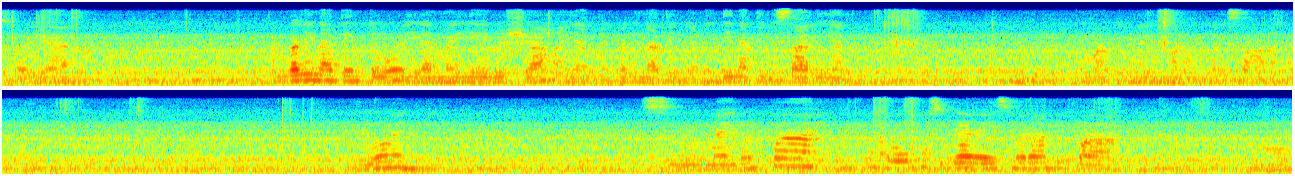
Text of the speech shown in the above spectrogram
So, ayan. Tanggalin natin to. Ayan, may yellow siya. Ayan, tanggalin natin yan. Hindi natin isali yan. Tumato na yung malunggay sa ano. Yun. So, mayroon pa. Hindi ko naubos guys. Marami pa. Oh.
